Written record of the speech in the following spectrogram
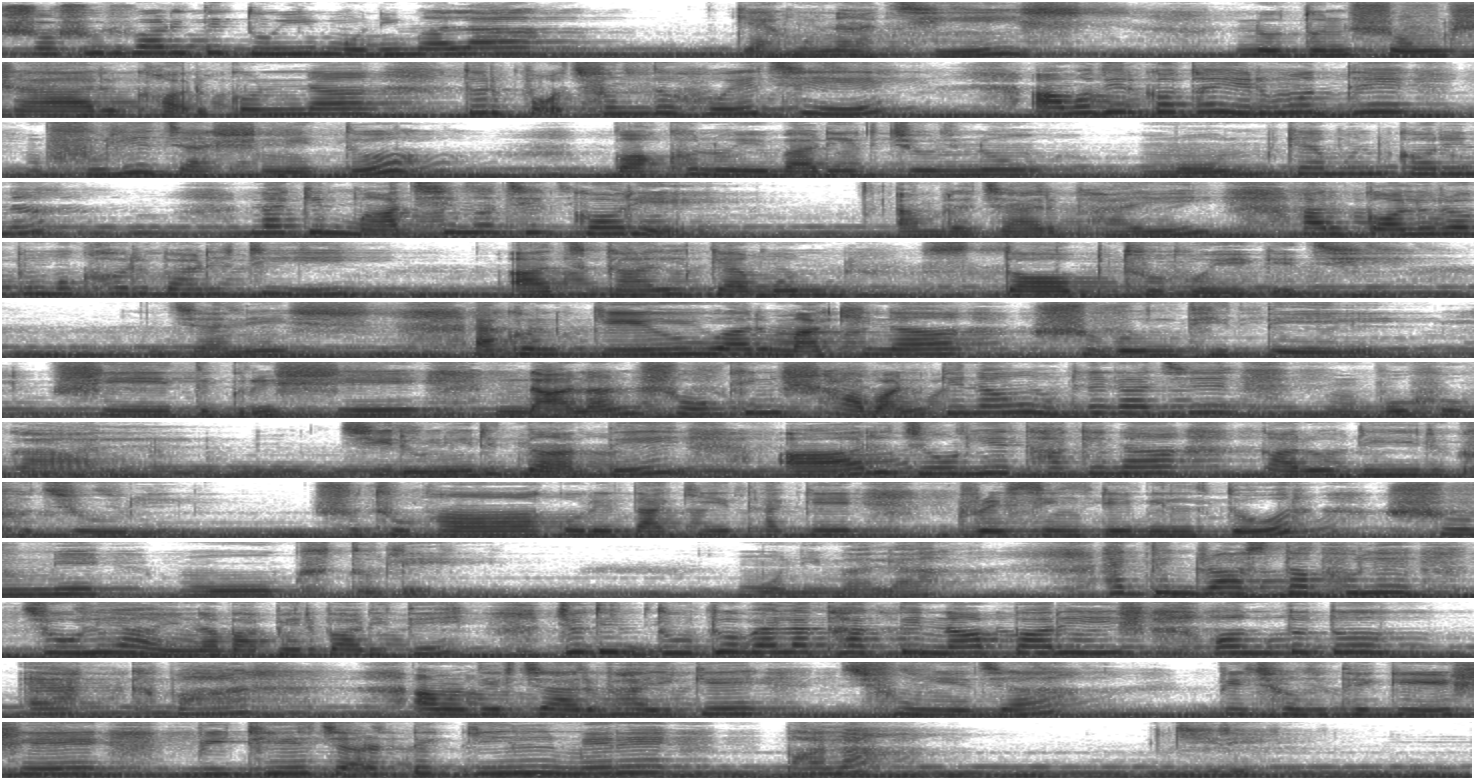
শ্বশুর বাড়িতে তুই মণিমালা, কেমন আছিস? নতুন সংসার, ঘরকন্যা, তোর পছন্দ হয়েছে? আমাদের কথা এর মধ্যে ভুলে যাস যাসনি তো? কখনো এ বাড়ির জন্য মন কেমন করে না? নাকি মাঝে মাঝে করে? আমরা চার ভাই, আর কলরব মুখর বাড়িটি আজকাল কেমন স্তব্ধ হয়ে গেছি। জানিস, এখন কেউ আর মাখি না সুগন্ধি তেল। শীত গ্রীষ্মে নানান শৌখিন সাবান কেনাও উঠে গেছে বহুকাল। চিরুনির দাঁতে আর জড়িয়ে থাকে না কারও দীর্ঘ চুল। শুধু হাঁ করে তাকিয়ে থাকে ড্রেসিং টেবিল তোর শূন্যে মুখ তুলে। মণিমালা একদিন রাস্তা ভুলে চলে আয় না বাপের বাড়িতে। যদি দুটো বেলা থাকতে না পারিস, অন্তত একবার আমাদের চার ভাইকে ছুঁয়ে যা। পেছন থেকে এসে পিঠে চারটে কিল মেরে পালা। কিরে,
